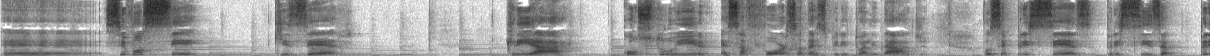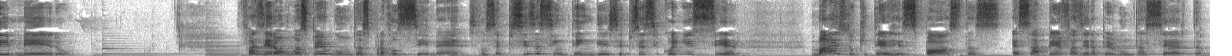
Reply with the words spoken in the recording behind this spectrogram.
é, se você quiser criar construir essa força da espiritualidade, você precisa, precisa primeiro fazer algumas perguntas para você, né? Você precisa se entender, você precisa se conhecer. Mais do que ter respostas, é saber fazer a pergunta certa.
